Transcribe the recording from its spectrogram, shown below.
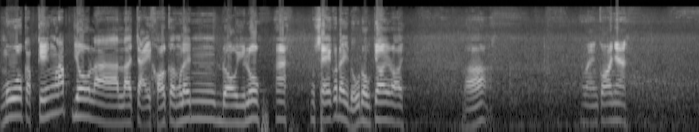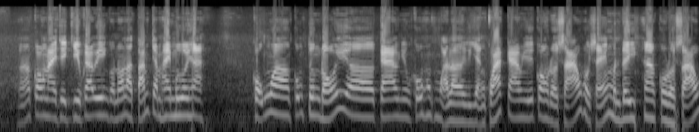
mua cặp kiến lắp vô là là chạy khỏi cần lên đồ gì luôn ha. Con xe có đầy đủ đồ chơi rồi. Đó. Các bạn coi nha. Đó, con này thì chiều cao yên của nó là 820 ha. Cũng uh, cũng tương đối uh, cao nhưng cũng không phải là dạng quá cao như cái con R6 hồi sáng mình đi ha con R6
